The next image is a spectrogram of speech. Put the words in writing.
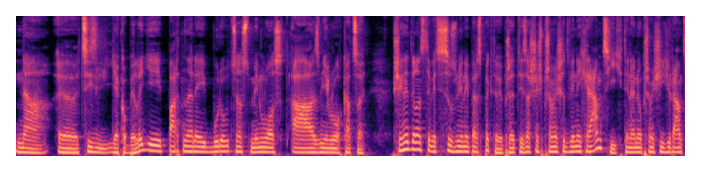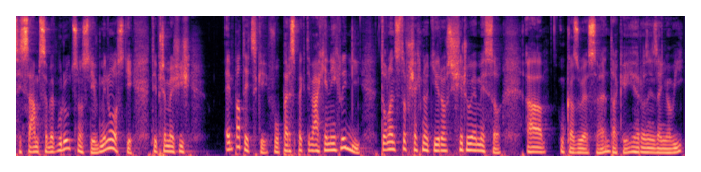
na e, cizí jakoby lidi, partnery, budoucnost, minulost a změnu lokace. Všechny tyhle ty věci jsou změny perspektivy, protože ty začneš přemýšlet v jiných rámcích, ty najednou přemýšlíš v rámci sám sebe v budoucnosti, v minulosti, ty přemýšlíš empaticky, v perspektivách jiných lidí. Tohle to všechno ti rozšiřuje mysl. A ukazuje se taky, hrozně zajímavý,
